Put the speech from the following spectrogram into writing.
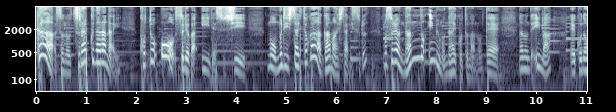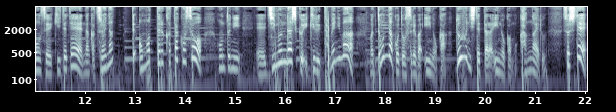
が、その辛くならないことをすればいいですし、もう無理したりとか我慢したりする。もうそれは何の意味もないことなので、なので今、えー、この音声聞いててなんか辛いなって思ってる方こそ、本当に、えー、自分らしく生きるためには、まあ、どんなことをすればいいのか、どういうふうにしていったらいいのかも考える。そして、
